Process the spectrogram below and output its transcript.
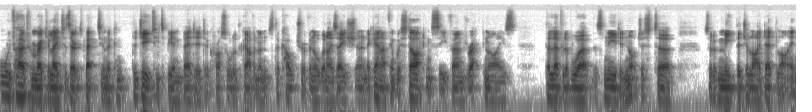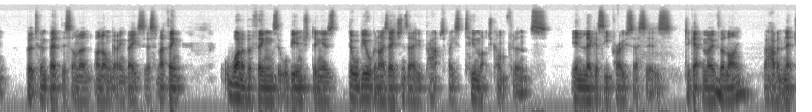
we've heard from regulators they're expecting the, the duty to be embedded across all of the governance, the culture of an organisation. And again, I think we're starting to see firms recognise the level of work that's needed, not just to sort of meet the July deadline, but to embed this on a, an ongoing basis. And I think one of the things that will be interesting is there will be organisations there who perhaps place too much confidence in legacy processes to get them over the line but haven't nat-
